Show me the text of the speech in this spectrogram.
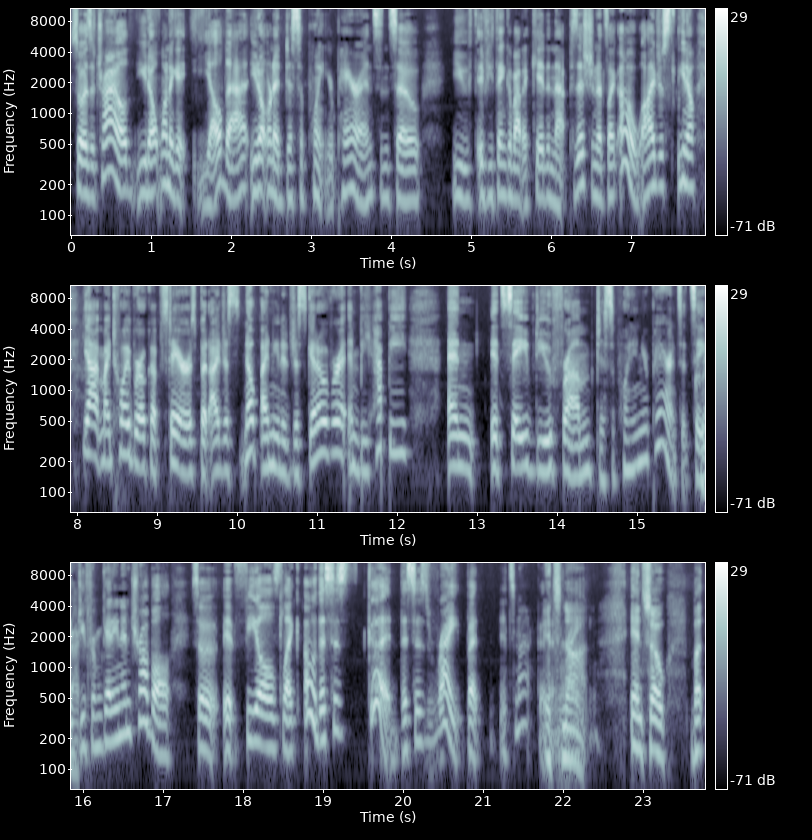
so as a child you don't want to get yelled at, you don't want to disappoint your parents, and so you if you think about a kid in that position, it's like oh well, I just you know yeah my toy broke upstairs, but I just nope I need to just get over it and be happy. And it saved you from disappointing your parents. It saved Correct. you from getting in trouble. So it feels like, oh, this is good. This is right, but it's not good. It's and not. right. And so, but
